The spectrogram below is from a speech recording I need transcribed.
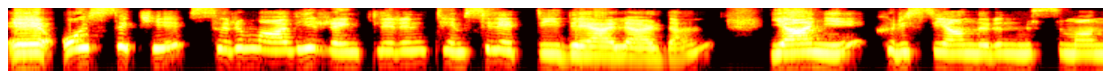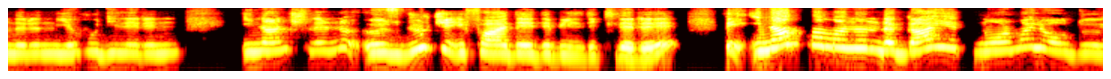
E, Oysa ki sarı mavi renklerin temsil ettiği değerlerden yani Hristiyanların, Müslümanların, Yahudilerin inançlarını özgürce ifade edebildikleri ve inanmamanın da gayet normal olduğu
